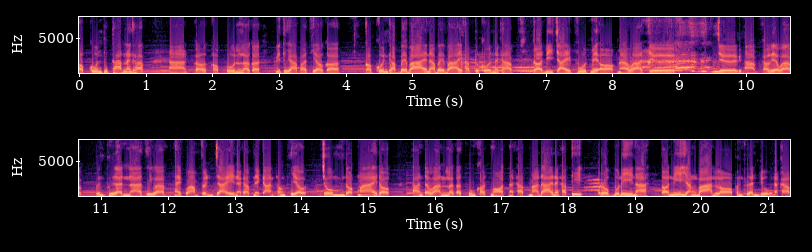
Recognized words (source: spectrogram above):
ขอบคุณทุกท่านนะครับอ่าก็ขอบคุณแล้วก็วิทยาพาเที่ยวก็ขอบคุณครับบ๊ายบายนะบ๊ายบายครับทุกคนนะครับ ก็ดีใจพูดไม่ออกนะว่าเจอเจออ่าเขาเรียกว่าเพื่อนๆนะที่ว่าให้ความสนใจนะครับในการท่องเที่ยวชมดอกไม้ดอก ทานตะวันแล้วก็ทุ่งคอสมอสนะครับ มาได้นะครับที่รบบุรีนะ ตอนนี้ยังบานรอเพื่อนๆอยู่นะครับ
